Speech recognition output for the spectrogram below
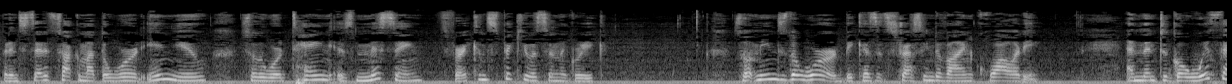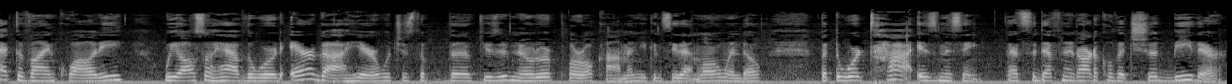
but instead it's talking about the word in you. So the word tain is missing. It's very conspicuous in the Greek. So it means the word because it's stressing divine quality. And then to go with that divine quality, we also have the word erga here, which is the, the accusative neuter plural common. You can see that in lower window. But the word ta is missing. That's the definite article that should be there.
